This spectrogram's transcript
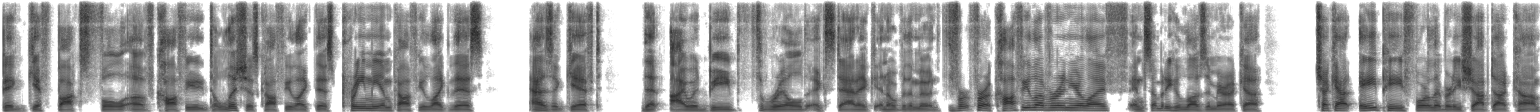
big gift box full of coffee, delicious coffee like this, premium coffee like this as a gift, that I would be thrilled, ecstatic, and over the moon. For, for a coffee lover in your life and somebody who loves America, check out ap4libertyshop.com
